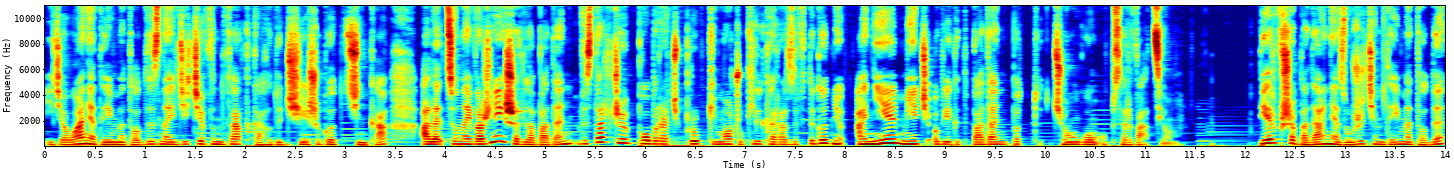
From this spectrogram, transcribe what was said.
i działania tej metody znajdziecie w notatkach do dzisiejszego odcinka, ale co najważniejsze dla badań, wystarczy pobrać próbki moczu kilka razy w tygodniu, a nie mieć obiekt badań pod ciągłą obserwacją. Pierwsze badania z użyciem tej metody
